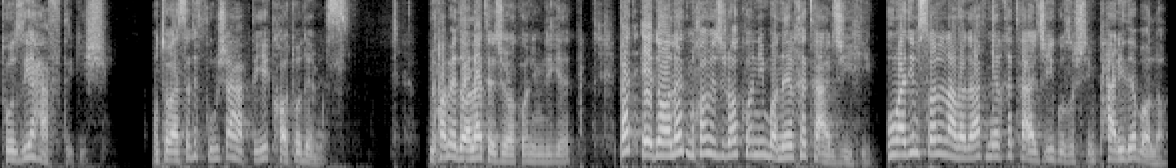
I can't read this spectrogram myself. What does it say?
توضیح هفتگیش. متوسط فروش هفتگی کاتود مس می‌خوایم عدالت اجرا کنیم دیگه. بعد عدالت می‌خوایم اجرا کنیم با نرخ ترجیحی. اومدیم سال 97 نرخ ترجیحی گذاشتیم. پریده بالا.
